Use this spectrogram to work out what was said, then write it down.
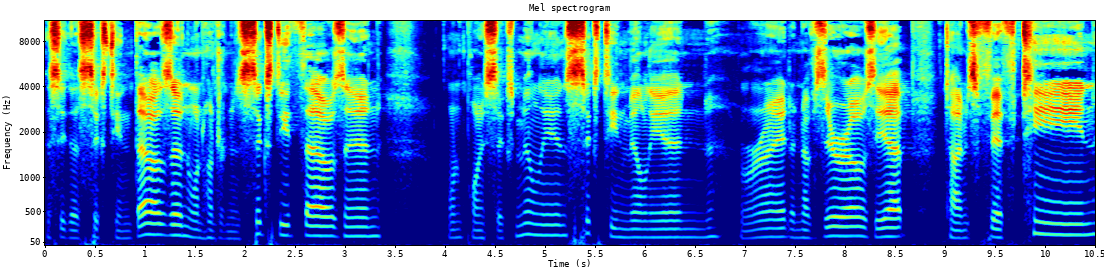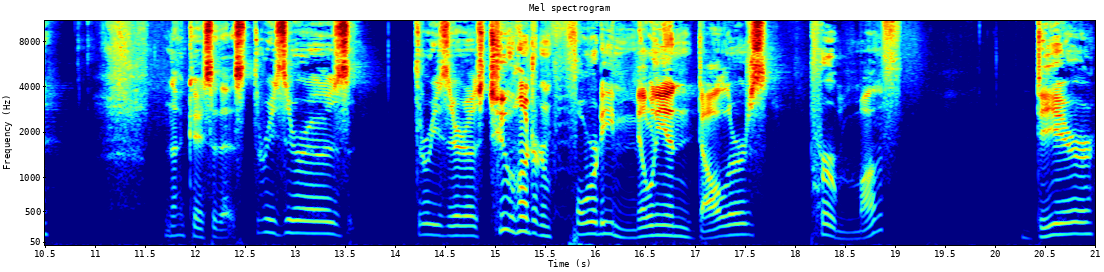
Let's see, that's 16,000, 160,000, 1.6 million, 16 million, right? Enough zeros, yep, times 15. Okay, so that's three zeros, three zeros, $240 million per month? Dear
